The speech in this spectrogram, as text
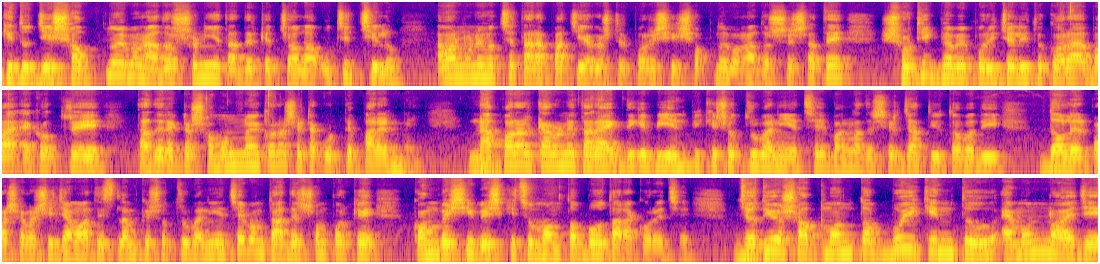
কিন্তু যে স্বপ্ন এবং আদর্শ নিয়ে তাদেরকে চলা উচিত ছিল আমার মনে হচ্ছে তারা পাঁচই আগস্টের পরে সেই স্বপ্ন এবং আদর্শের সাথে সঠিকভাবে পরিচালিত করা বা একত্রে তাদের একটা সমন্বয় করা সেটা করতে পারেন নাই। না পারার কারণে তারা একদিকে বিএনপিকে শত্রু বানিয়েছে বাংলাদেশের জাতীয়তাবাদী দলের পাশাপাশি জামাত ইসলামকে শত্রু বানিয়েছে এবং তাদের সম্পর্কে কম বেশি বেশ কিছু মন্তব্যও তারা করেছে। যদিও সব মন্তব্যই কিন্তু এমন নয় যে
